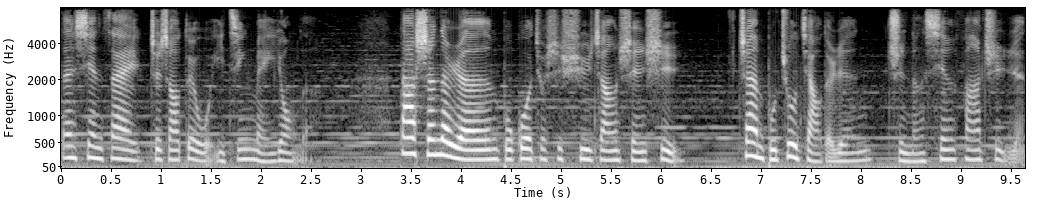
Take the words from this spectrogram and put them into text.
但现在这招对我已经没用了。大声的人不过就是虚张声势，站不住脚的人只能先发制人，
